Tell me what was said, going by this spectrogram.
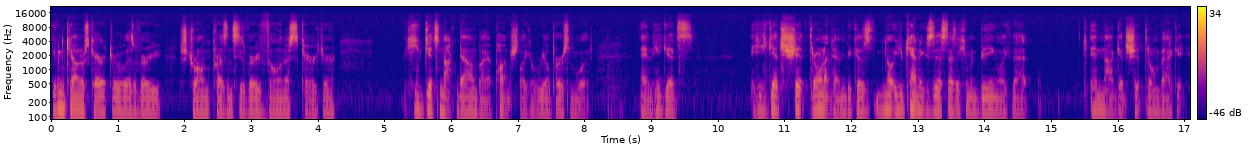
Even Keanu's character, who has a very strong presence, he's a very villainous character. He gets knocked down by a punch like a real person would, and he gets he gets shit thrown at him because no, you can't exist as a human being like that and not get shit thrown back at you,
